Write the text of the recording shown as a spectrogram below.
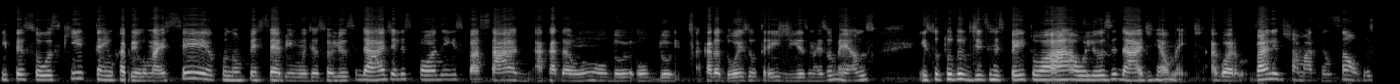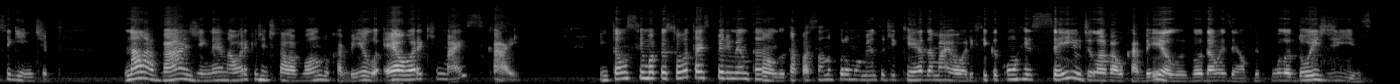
e pessoas que têm o cabelo mais seco, não percebem muito essa oleosidade, eles podem espaçar a cada um ou dois, ou dois, a cada dois ou três dias, mais ou menos. Isso tudo diz respeito à oleosidade, realmente. Agora, vale chamar atenção para o seguinte: na lavagem, né, na hora que a gente está lavando o cabelo, é a hora que mais cai. Então, se uma pessoa está experimentando, está passando por um momento de queda maior e fica com receio de lavar o cabelo, vou dar um exemplo, pula dois dias,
